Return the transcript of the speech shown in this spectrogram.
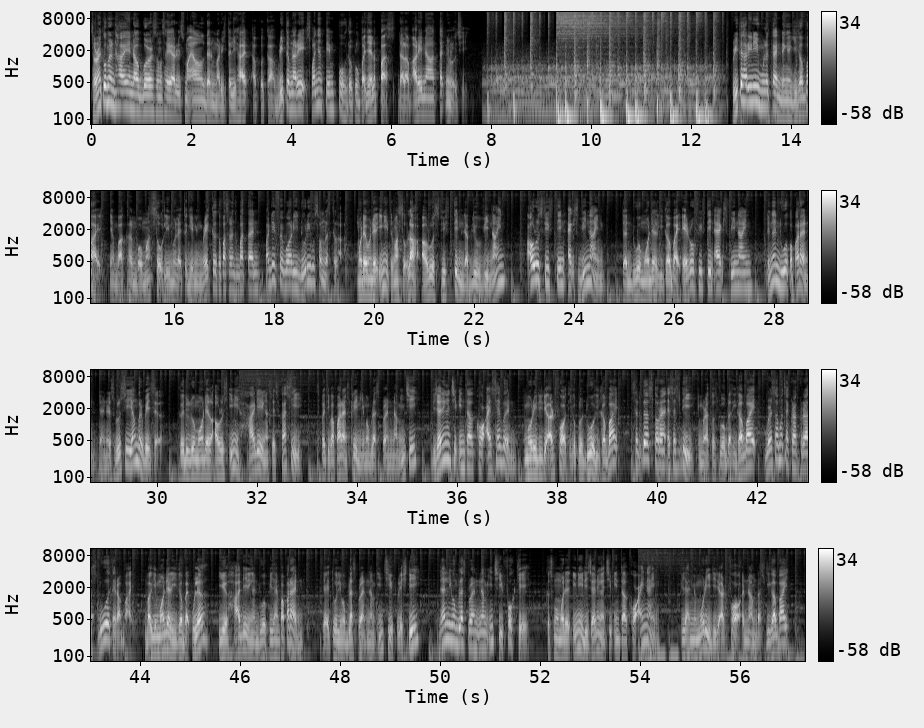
Assalamualaikum dan hai anda bersama saya Arif Ismail dan mari kita lihat apakah berita menarik sepanjang tempoh 24 jam lepas dalam arena teknologi. Berita hari ini mulakan dengan Gigabyte yang bakal membawa masuk 5 laptop gaming mereka ke pasaran tempatan pada Februari 2019 kelak. Model-model ini termasuklah Aorus 15W V9, Aorus 15X V9 dan dua model Gigabyte Aero 15X V9 dengan dua paparan dan resolusi yang berbeza. Kedua-dua model Aorus ini hadir dengan spesifikasi seperti paparan skrin 15.6 inci, dijana dengan chip Intel Core i7, memori DDR4 32GB serta storan SSD 512GB bersama cakra keras 2TB. Bagi model Gigabyte pula, ia hadir dengan dua pilihan paparan iaitu 15.6 inci Full HD dan 15.6 inci 4K. Kesemua model ini dijana dengan chip Intel Core i9, pilihan memori DDR4 16GB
